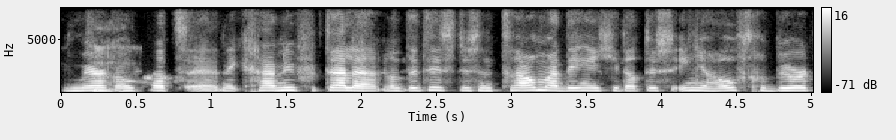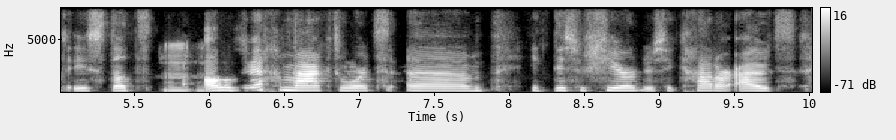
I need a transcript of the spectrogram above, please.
Ik merk ook dat en ik ga nu vertellen, want dit is dus een trauma dingetje dat dus in je hoofd gebeurd is, dat Mhm. alles weggemaakt wordt. Ehm, ik dissocieer, dus ik ga eruit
